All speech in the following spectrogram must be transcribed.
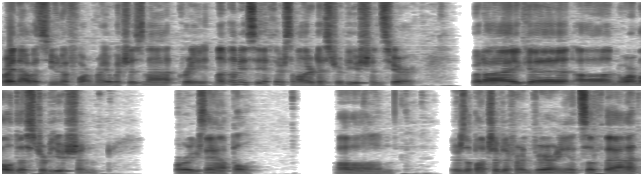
right now it's uniform, right, which is not great. Let, let me see if there's some other distributions here could I get a normal distribution, for example? Um, there's a bunch of different variants of that.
